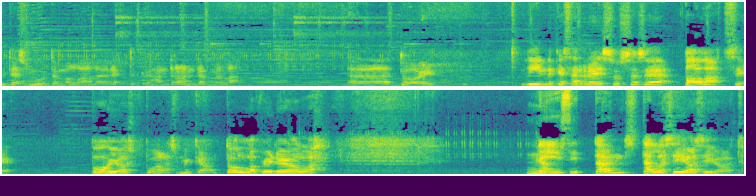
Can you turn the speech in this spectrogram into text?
mitäs muuta me ollaan löydetty ihan randomilla. toi viime kesän reissussa se palatsi pohjoispuolessa, mikä on tolla videolla. Niin, ja sitten... Tämän, tällaisia asioita.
